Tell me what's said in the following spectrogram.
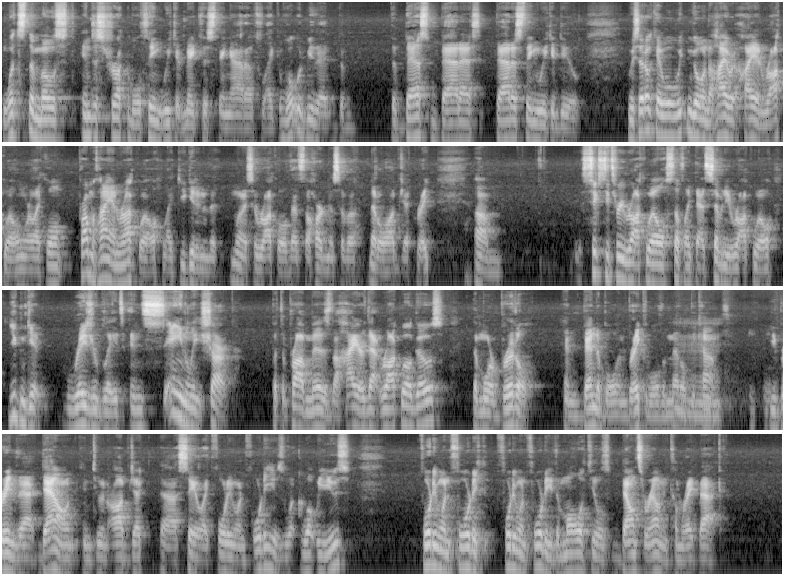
what's the most indestructible thing we could make this thing out of? Like, what would be the, the, the best, badass, baddest thing we could do? We said, okay, well, we can go into high, high end Rockwell. And we're like, well, problem with high end Rockwell, like you get into the, when I say Rockwell, that's the hardness of a metal object, right? Um, 63 Rockwell, stuff like that, 70 Rockwell, you can get razor blades insanely sharp. But the problem is, the higher that Rockwell goes, the more brittle and bendable and breakable the metal mm. becomes. You bring that down into an object, uh, say like 4140 is what, what we use. 4140, 4140, the molecules bounce around and come right back.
